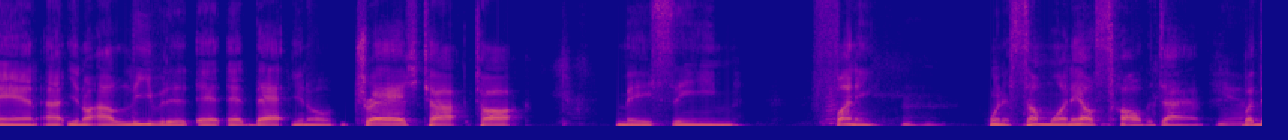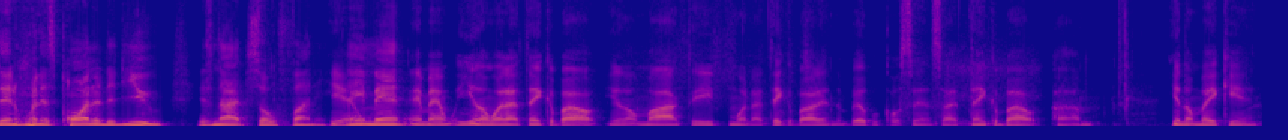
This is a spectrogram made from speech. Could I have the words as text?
And I, you know, I'll leave it at, at, at that. You know, trash talk talk may seem funny mm-hmm when it's someone else all the time. Yeah. But then when it's pointed at you, it's not so funny. Yeah. Amen. Amen. You know, when I think about, you know, mock when I think about it in the biblical sense, I think about, um, you know, making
